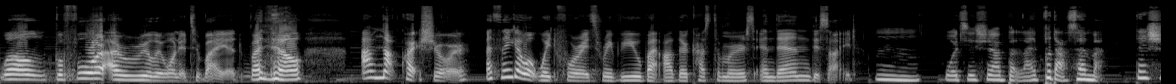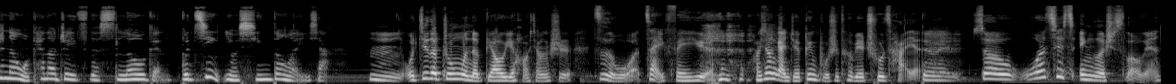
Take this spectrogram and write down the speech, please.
？Well, before I really wanted to buy it, but now I'm not quite sure. I think I will wait for its review by other customers and then decide. Hmm, 嗯，我其实啊本来不打算买，但是呢，我看到这一次的 slogan，不禁又心动了一下。嗯，我记得中文的标语好像是“自我再飞跃”，好像感觉并不是特别出彩耶。对。So what's its English slogan?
